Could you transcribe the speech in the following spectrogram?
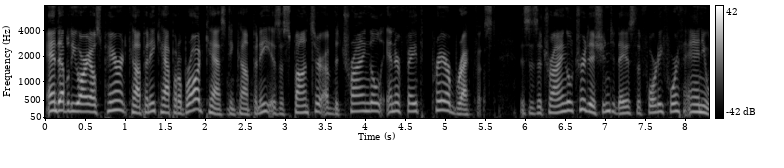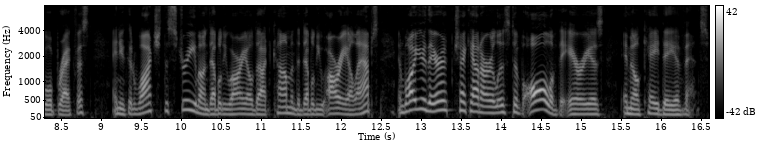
And WRAL's parent company, Capital Broadcasting Company, is a sponsor of the Triangle Interfaith Prayer Breakfast. This is a Triangle tradition. Today is the 44th annual breakfast, and you can watch the stream on WRAL.com and the WRAL apps. And while you're there, check out our list of all of the area's MLK Day events.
